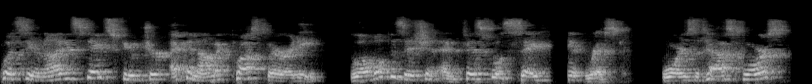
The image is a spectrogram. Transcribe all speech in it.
puts the United States' future economic prosperity, global position, and fiscal safety at risk, warns the task force,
